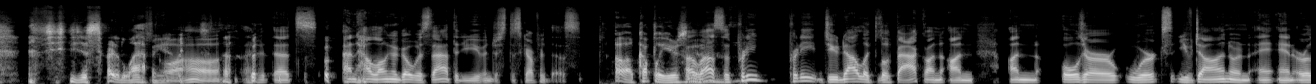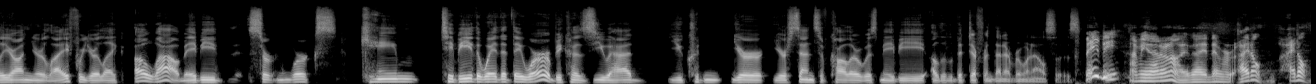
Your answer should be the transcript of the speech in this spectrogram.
she just started laughing at wow. me. Wow, that's and how long ago was that that you even just discovered this? Oh, a couple of years. Ago. Oh ago. wow, so pretty pretty. Do you now look look back on on on older works that you've done or, and, and earlier on in your life where you're like, oh wow, maybe certain works came to be the way that they were because you had you couldn't your your sense of color was maybe a little bit different than everyone else's maybe i mean i don't know I, I, never i don't i don't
